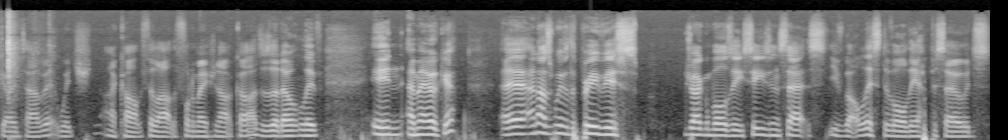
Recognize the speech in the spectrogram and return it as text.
going to have it, which I can't fill out the Funimation art cards as I don't live in America. Uh, and as with the previous Dragon Ball Z season sets, you've got a list of all the episodes.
